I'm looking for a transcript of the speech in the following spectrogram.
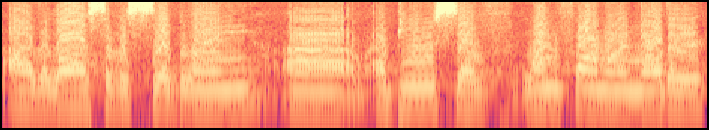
uh, the loss of a sibling, uh, abuse of one form or another.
